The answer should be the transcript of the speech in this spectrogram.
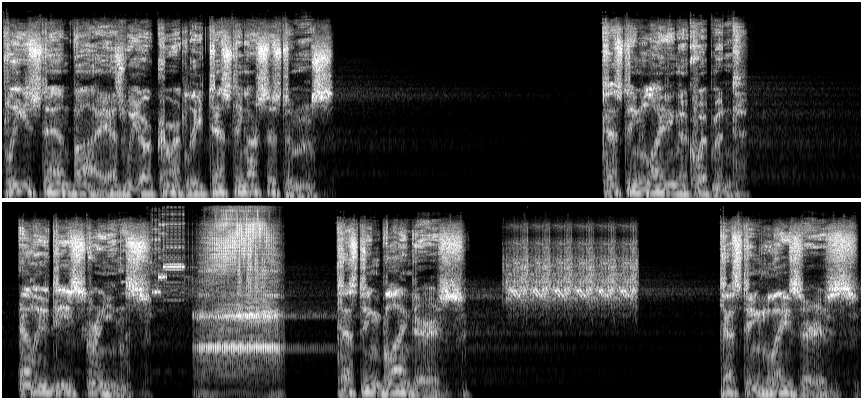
Please stand by as we are currently testing our systems. Testing lighting equipment. LED screens. Testing blinders. Testing lasers.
